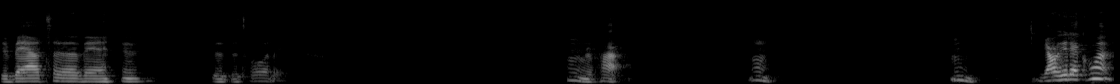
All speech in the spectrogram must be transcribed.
the bathtub and the, the toilet. Mmm, it's hot. Mmm. Mmm. Y'all hear that crunch?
